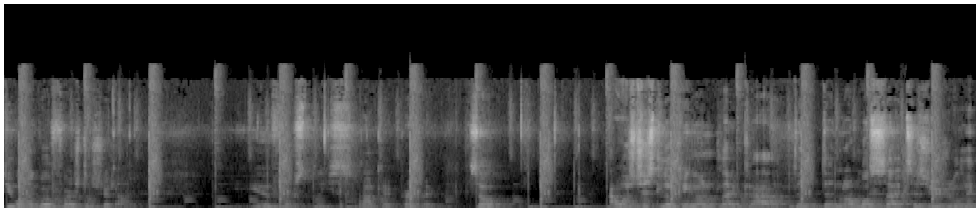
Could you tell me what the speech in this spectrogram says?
do you want to go first or should I? You first, please. Okay, perfect. So, I was just looking on like uh, the, the normal sites as usually,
